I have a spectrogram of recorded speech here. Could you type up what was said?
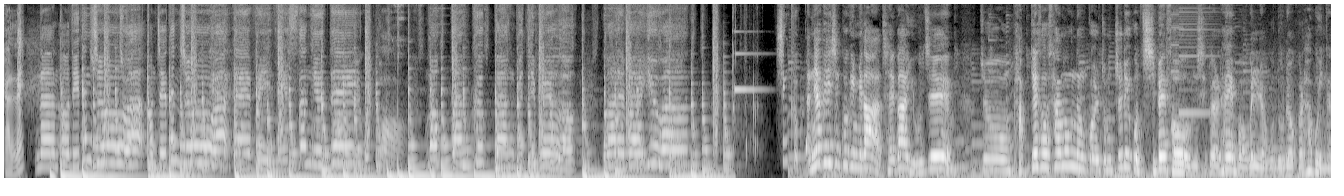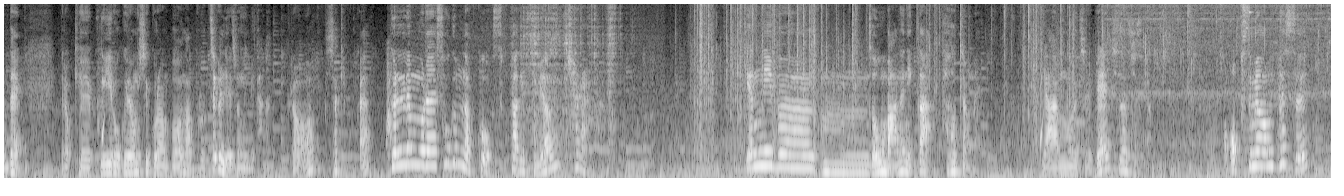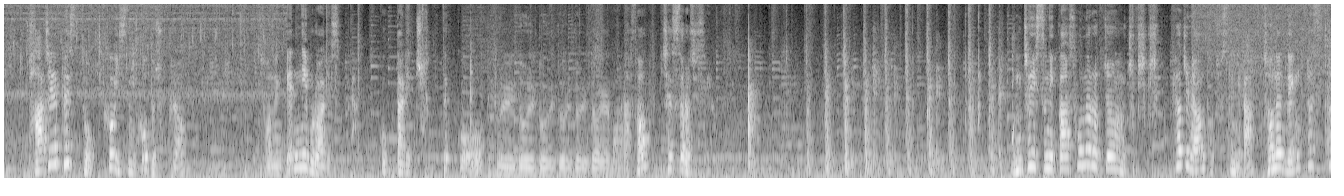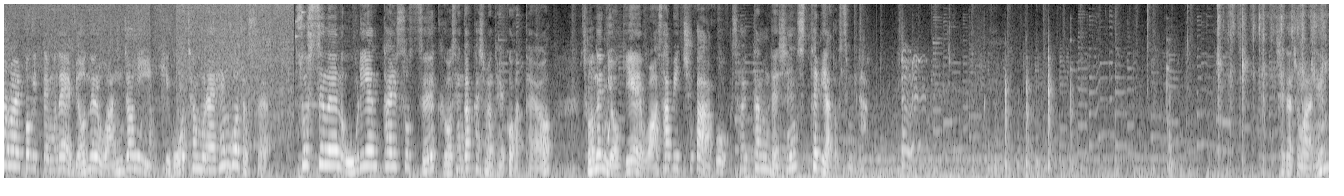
갈래? 난 어디든 좋아 언제든 좋아. Every day's a new day. 배고파. 먹방 쿡방 뷰티 블록 Whatever you want. 신쿡. 안녕하세요 신쿡입니다. 제가 요즘 좀 밖에서 사 먹는 걸 좀 줄이고 집에서 음식을 해 먹으려고 노력을 하고 있는데 이렇게 브이로그 형식으로 한번 앞으로 찍을 예정입니다. 그럼 시작해볼까요? 끓는 물에 소금 넣고 스파게티면 차라 깻잎은 음, 너무 많으니까 다섯 장만. 야무지게 씻어주세요. 없으면 패스. 바질 페스토. 그거 있으면 그것도 좋고요. 저는 깻잎으로 하겠습니다. 꼭다리 쫙 뜯고 돌돌돌돌돌돌 말아서 채 썰어주세요. 뭉쳐있으니까 손으로 좀 축축축 펴주면 더 좋습니다. 저는 냉파스타로 할 거기 때문에 면을 완전히 익히고 찬물에 헹궈줬어요. 소스는 오리엔탈 소스 그거 생각하시면 될 것 같아요. 저는 여기에 와사비 추가하고 설탕 대신 스테비아 넣습니다. 제가 좋아하는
